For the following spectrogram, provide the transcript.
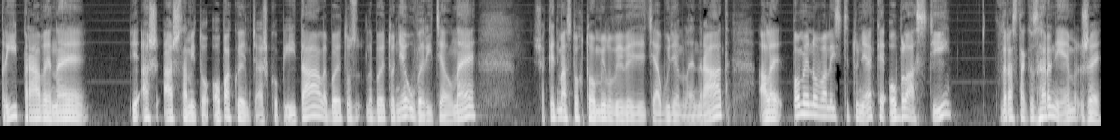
pripravené až, až sa mi to opakujem, ťažko pýta, lebo je to, lebo je to neuveriteľné. Však keď ma z tohto omilu vyvedete, ja budem len rád. Ale pomenovali ste tu nejaké oblasti, teraz tak zhrniem, že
